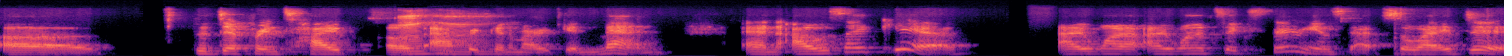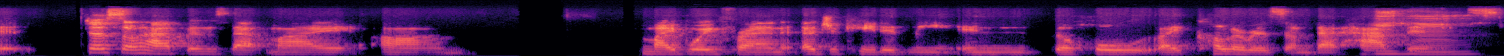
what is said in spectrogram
uh, the different type of mm-hmm. African American men. And I was like, yeah, I want I wanted to experience that. So I did. Just so happens that my um my boyfriend educated me in the whole like colorism that happens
